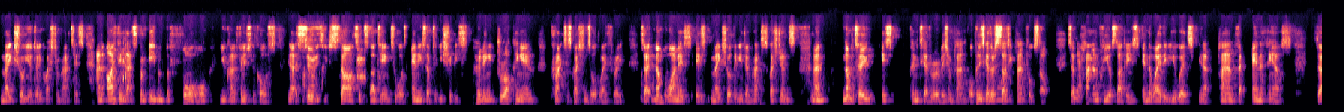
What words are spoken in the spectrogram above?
make sure you're doing question practice. And I think that's from even before you kind of finish the course. You know, as soon as you started studying towards any subject, you should be putting dropping in practice questions all the way through. So number one is is make sure that you're doing practice questions. Mm-hmm. Um, number two is putting together a revision plan or putting together a study plan full stop. So yeah. plan for your studies in the way that you would, you know, plan for anything else. So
